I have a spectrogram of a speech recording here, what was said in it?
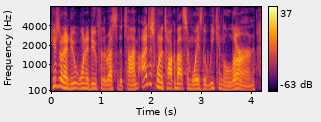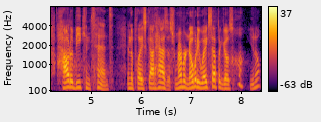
Here's what I do, want to do for the rest of the time. I just want to talk about some ways that we can learn how to be content in the place God has us. Remember, nobody wakes up and goes, huh, you know,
